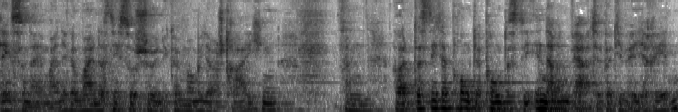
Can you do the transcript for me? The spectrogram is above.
Denkst du, naja, meine Gemeinde ist nicht so schön, die können wir wieder streichen. Ähm, aber das ist nicht der Punkt. Der Punkt ist die inneren Werte, über die wir hier reden.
